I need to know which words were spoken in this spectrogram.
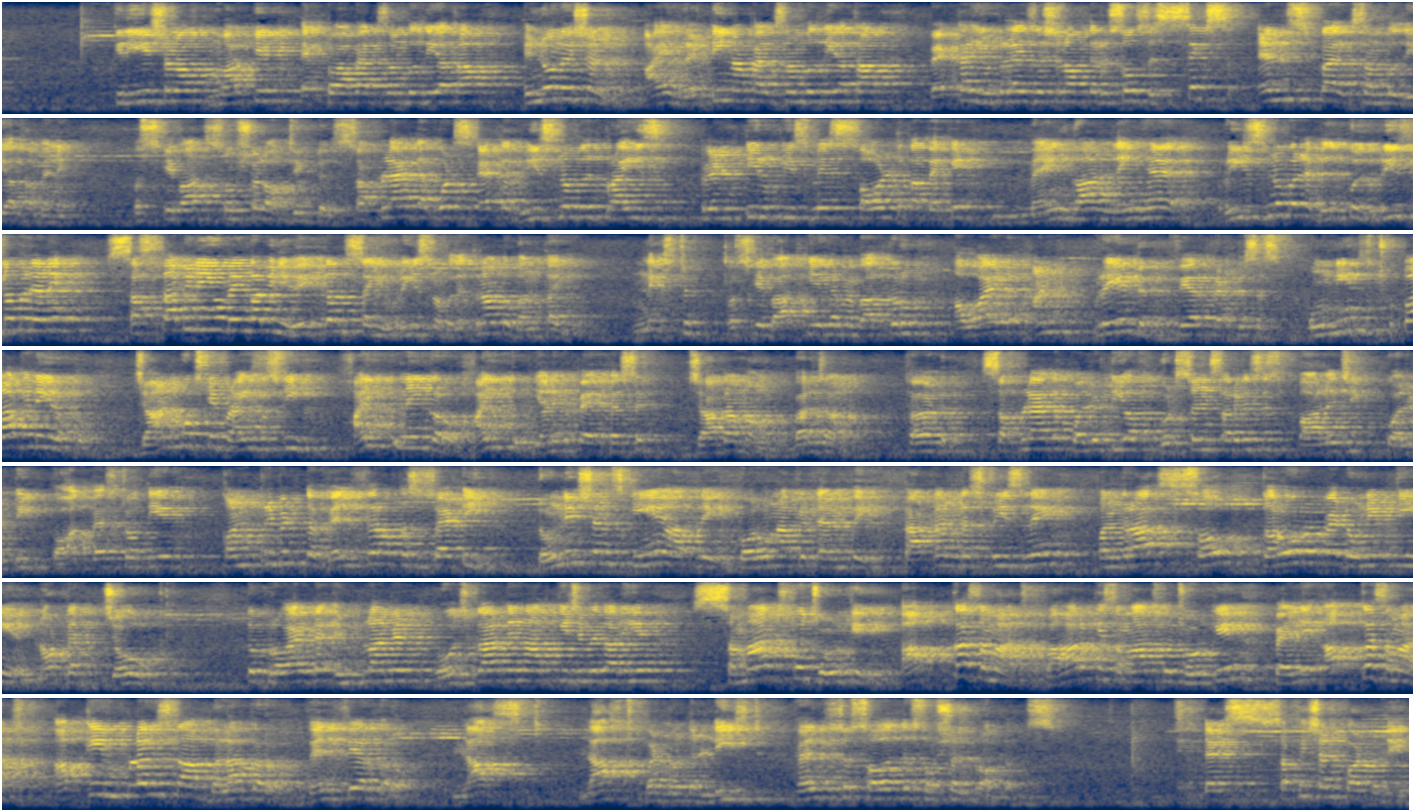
creation of market Activa का एग्जांपल दिया था इनोवेशन आई रेटिना का एग्जांपल दिया था better utilization of the resources six aims का एग्जांपल दिया था मैंने। उसके बाद social objective supply the goods at a reasonable price twenty rupees में सॉल्ट का पैकेट महँगा नहीं है। रीजनेबल है, बिल्कुल रीजनेबल यानी सस्ता भी नहीं हो, महँगा भी नहीं हो, एकदम सही हो रीजनेबल इतना तो बनता ही है। नेक्स्ट उसके बाद की अगर मैं बात करूँ अवॉइड अनट्रेड फेयर प्रैक्टिसेस उन्नीस छुपा के नहीं रखो. जानबूझ के प्राइस उसकी हाइक नहीं करो. हाइक यानी कि पैसे ज़्यादा मांगो, बढ़ जाना. Third supply the quality of goods and services Parle G quality बहुत बेस्ट होती है. Contribute the welfare of the society donations किए आपने कोरोना के टाइम पे. टाटा इंडस्ट्रीज़ ने 1500 करोड़ रुपए डोनेट किए. Not a joke to provide employment रोज़गार देना आपकी ज़िम्मेदारी है। समाज को छोड़ के, आपका समाज, बाहर के समाज को छोड़ के, पहले आपका समाज, आपके इंप्लॉइज का भला करो वेलफेयर करो। Last last but not the least helps to solve the social problems that's sufficient for today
